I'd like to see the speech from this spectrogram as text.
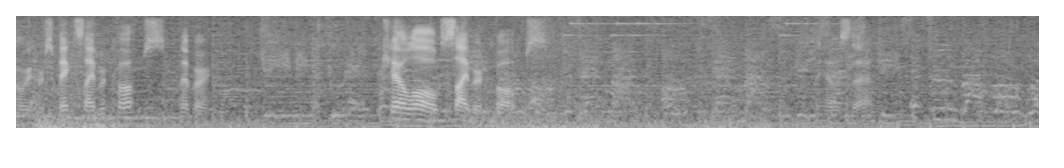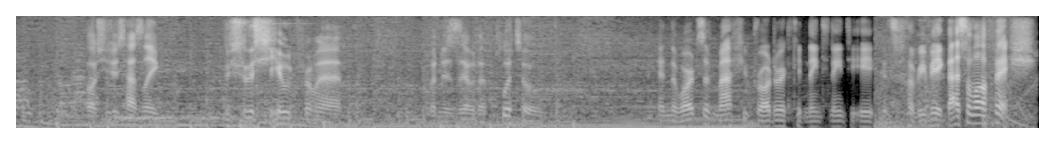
Oh, wait, respect cyber cops? Never. Kill all cyber cops. What the that? Oh, she just has like the shield from a when is Zelda? Pluto. In the words of Matthew Broderick in 1998, it's a remake. That's a lot of fish.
